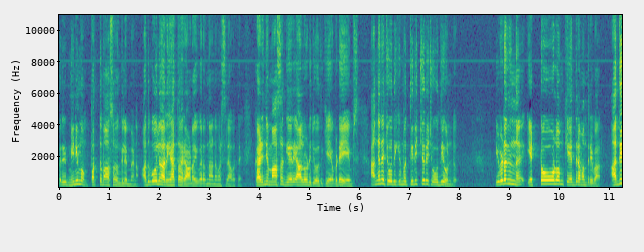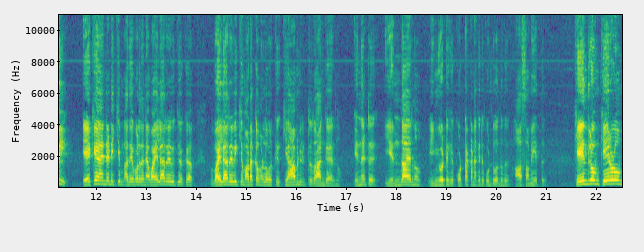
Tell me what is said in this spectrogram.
ഒരു മിനിമം പത്ത് മാസമെങ്കിലും വേണം. അതുപോലും അറിയാത്തവരാണോ ഇവരെന്നാണ് മനസ്സിലാവത്തെ. കഴിഞ്ഞ മാസം കയറി ആളോട് ചോദിക്കുക എവിടെ എയിംസ്? അങ്ങനെ ചോദിക്കുമ്പോൾ തിരിച്ചൊരു ചോദ്യമുണ്ട്. ഇവിടെ നിന്ന് എട്ടോളം കേന്ദ്രമന്ത്രിമാർ അതിൽ എ കെ ആന്റണിക്കും അതേപോലെ തന്നെ വയലാർ രവിക്കൊക്കെ വയലാർ രവിക്കും അടക്കമുള്ളവർക്ക് ക്യാബിനറ്റ് റാങ്കായിരുന്നു. എന്നിട്ട് എന്തായിരുന്നു ഇങ്ങോട്ടേക്ക് കൊട്ടക്കണക്കിന് കൊണ്ടുവന്നത് ആ സമയത്ത്? കേന്ദ്രവും കേരളവും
